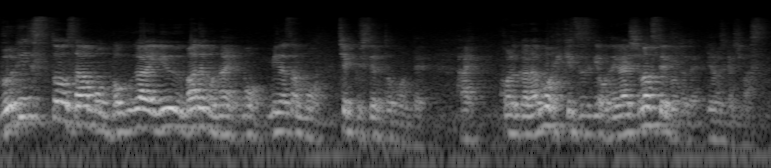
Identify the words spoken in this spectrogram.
ブリストンさんも僕が言うまでもないもう皆さんもチェックしてると思うんではい、これからも引き続きお願いしますということでよろしくお願いします。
